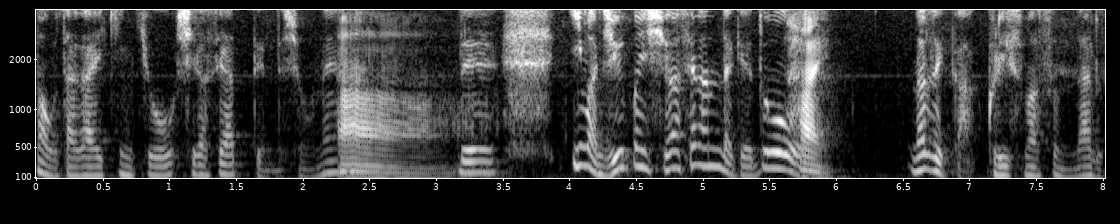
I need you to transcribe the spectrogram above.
まあ、お互い近況を知らせ合ってんでしょうね。で今十分幸せなんだけど、はい。なぜかクリスマスになる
